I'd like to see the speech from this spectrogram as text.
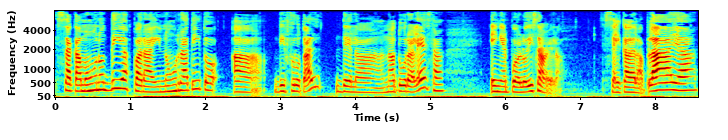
sacamos unos días para irnos un ratito a disfrutar de la naturaleza en el pueblo de Isabela, cerca de la playa,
